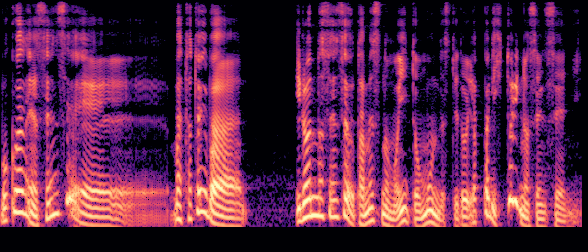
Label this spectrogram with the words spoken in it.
僕はね先生まあ例えばいろんな先生を試すのもいいと思うんですけどやっぱり一人の先生に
